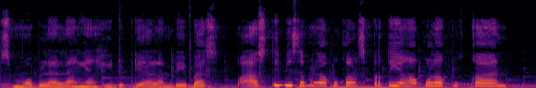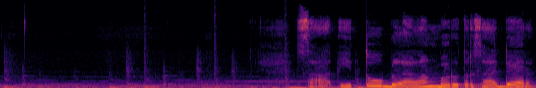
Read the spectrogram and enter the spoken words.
Semua belalang yang hidup di alam bebas pasti bisa melakukan seperti yang aku lakukan. Saat itu belalang baru tersadar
